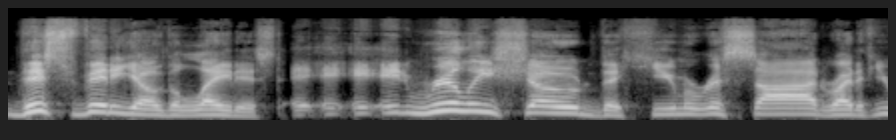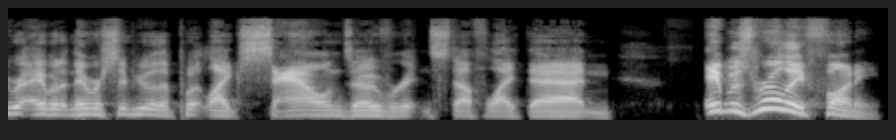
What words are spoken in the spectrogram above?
this video, the latest, it, it, really showed the humorous side, right? If you were able to, there were some people that put like sounds over it and stuff like that. And it was really funny.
